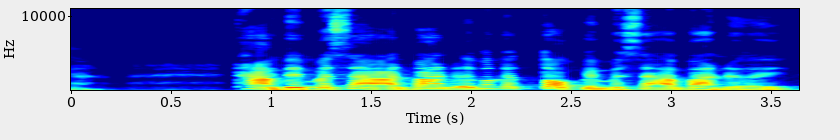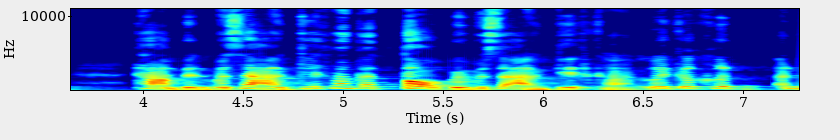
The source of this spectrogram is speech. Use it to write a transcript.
ค่ะถามเป็นภาษาอันบ้านเอ้ยมันก็ตอบเป็นภาษาบ้านเอ้ยถามเป็นภาษาอังกฤษมันก็ตอบเป็นภาษาอังกฤษค่ะ เอ้ยก็คืออัน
